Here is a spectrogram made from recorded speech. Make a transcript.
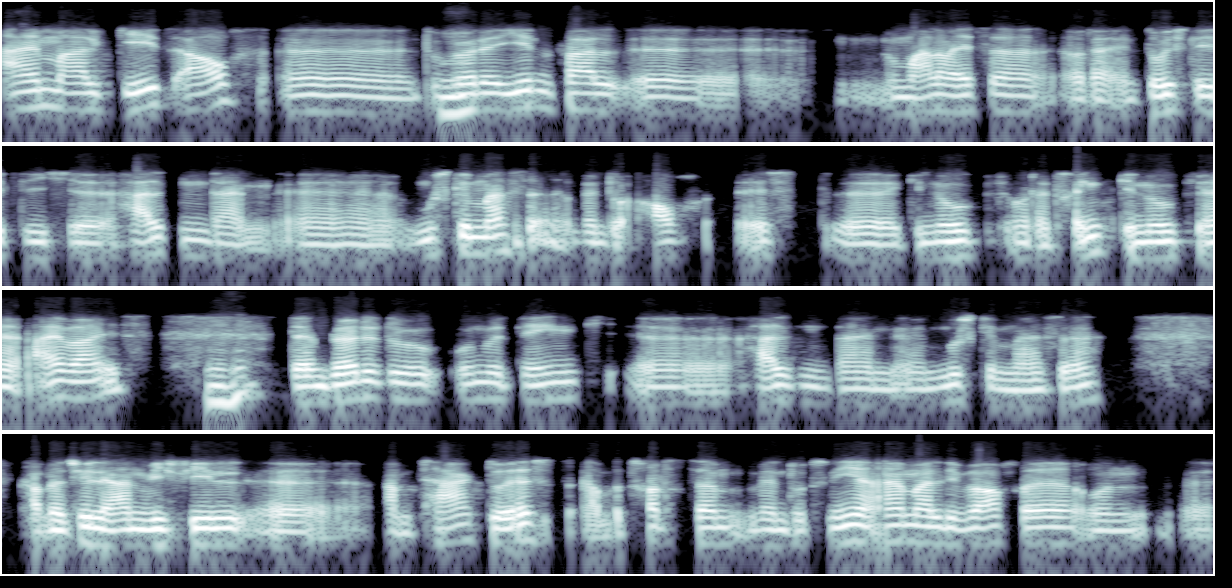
einmal geht's auch. Äh, du Mhm. würde jeden Fall äh, normalerweise oder durchschnittlich äh, halten dein äh, Muskelmasse, wenn du auch isst äh, genug oder trinkst genug äh, Eiweiß, Mhm. dann würde du unbedingt äh, halten deine Muskelmasse. Kommt natürlich an, wie viel äh, am Tag du isst, aber trotzdem, wenn du trainierst einmal die Woche und äh,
